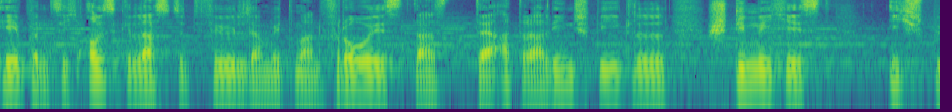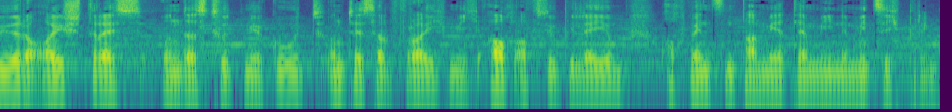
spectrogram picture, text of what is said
eben sich ausgelastet fühlt, damit man froh ist, dass der Adrenalinspiegel stimmig ist ich spüre Eustress und das tut mir gut und deshalb freue ich mich auch aufs Jubiläum, auch wenn es ein paar mehr Termine mit sich bringt.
